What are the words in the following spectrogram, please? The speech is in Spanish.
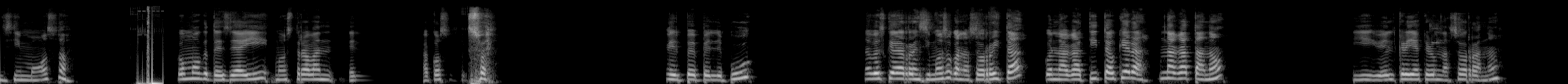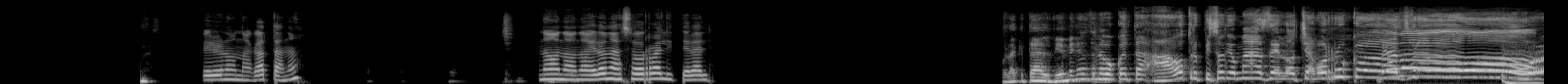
Encimoso. Como desde ahí mostraban el acoso sexual. El Pepe Le Pew. ¿No ves que era rencimoso con la zorrita? Con la gatita, ¿o qué era? Una gata, ¿no? Y él creía que era una zorra, ¿no? Pero era una gata, ¿no? No, no, no, era una zorra literal. Hola, ¿qué tal? Bienvenidos de nuevo cuenta a otro episodio más de Los Chavorrucos. ¡Bravo! ¡Bravo!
